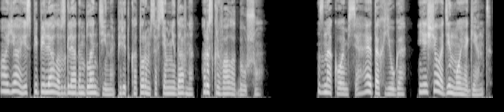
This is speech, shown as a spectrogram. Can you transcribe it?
А я испепеляла взглядом блондина, перед которым совсем недавно раскрывала душу. «Знакомься, это Хьюга, еще один мой агент».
